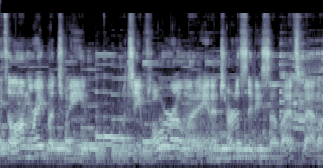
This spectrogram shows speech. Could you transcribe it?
It's a long raid between between Floaroma and Eterna City, so let's battle.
